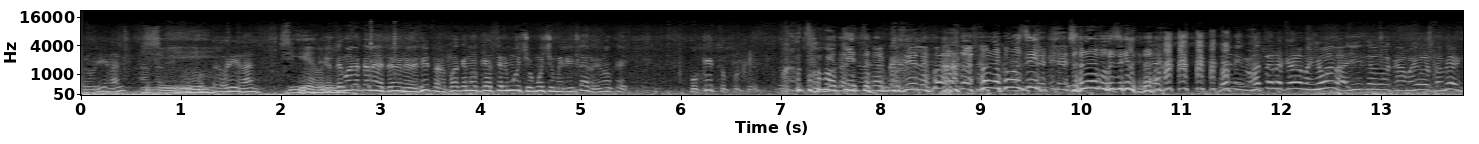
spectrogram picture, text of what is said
Pero original. Sí. Es original. Sí, es Y Yo original. tengo la camioneta en necesito, lo que pasa es que no quiero hacer mucho, mucho militar, sino que poquito, porque... Poquito. El fusil, Solo el fusil. Solo el fusil. No, ni me falta la cara mañola, allí tengo la cara mañola también.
